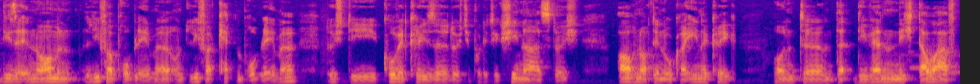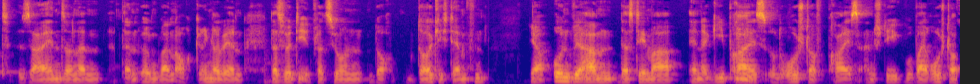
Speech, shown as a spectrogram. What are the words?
diese enormen Lieferprobleme und Lieferkettenprobleme durch die Covid-Krise, durch die Politik Chinas, durch auch noch den Ukraine-Krieg. Und äh, die werden nicht dauerhaft sein, sondern dann irgendwann auch geringer werden. Das wird die Inflation doch deutlich dämpfen. Ja, und wir haben das Thema Energiepreis mhm. und Rohstoffpreisanstieg, wobei Rohstoffe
